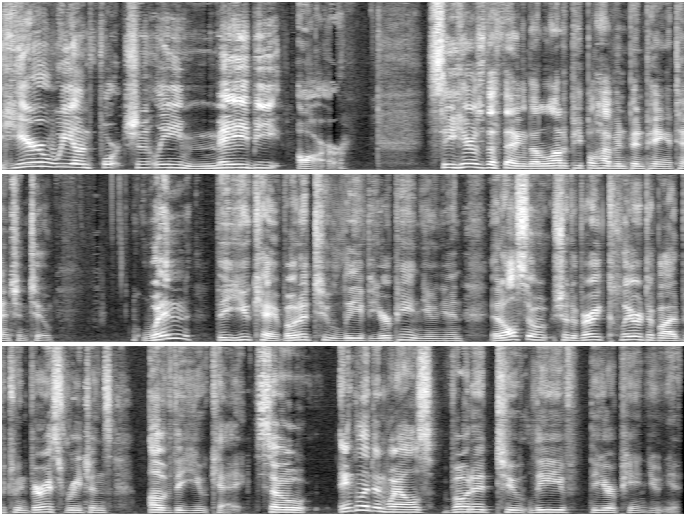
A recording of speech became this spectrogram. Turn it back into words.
here we unfortunately maybe are. See, here's the thing that a lot of people haven't been paying attention to. When the UK voted to leave the European Union, it also showed a very clear divide between various regions of the UK. So England and Wales voted to leave the European Union.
